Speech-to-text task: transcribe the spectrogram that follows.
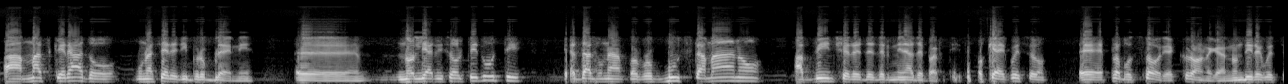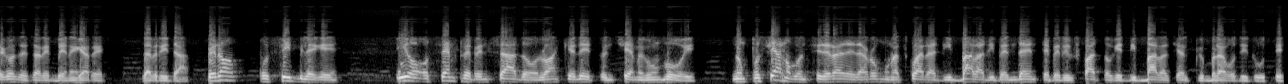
ha mascherato una serie di problemi, eh, non li ha risolti tutti e ha dato una robusta mano a vincere determinate partite. Ok, questo è proprio storia, è cronaca, non dire queste cose sarebbe negare la verità. Però possibile che io ho sempre pensato, l'ho anche detto insieme con voi, non possiamo considerare la Roma una squadra di bala dipendente per il fatto che Di Bala sia il più bravo di tutti,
